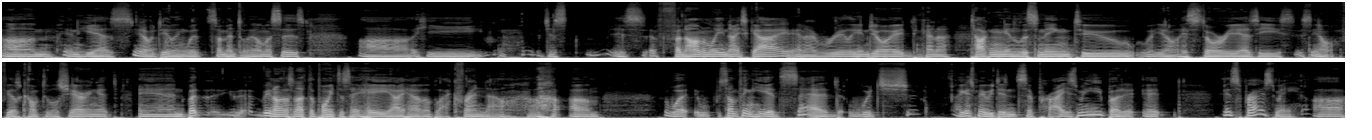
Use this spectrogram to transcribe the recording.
um, and he has you know dealing with some mental illnesses. Uh, he just is a phenomenally nice guy, and I really enjoyed kind of talking and listening to you know his story as he you know feels comfortable sharing it. And but you know that's not the point to say, hey, I have a black friend now. um, what something he had said, which I guess maybe didn't surprise me, but it it, it surprised me. Uh,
